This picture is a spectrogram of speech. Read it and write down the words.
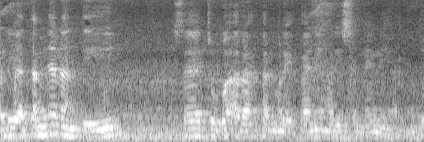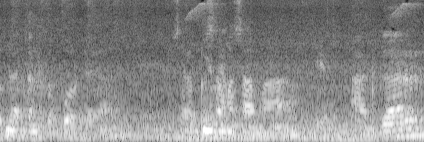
Kelihatannya nanti saya coba arahkan mereka ini hari Senin ya untuk datang ke Polda bersama-sama agar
